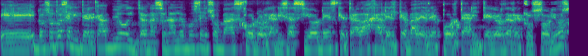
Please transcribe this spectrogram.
Eh, nosotros el intercambio internacional lo hemos hecho más con organizaciones que trabajan el tema del deporte al interior de reclusorios.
